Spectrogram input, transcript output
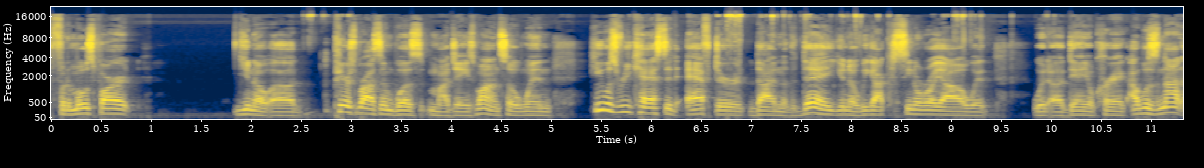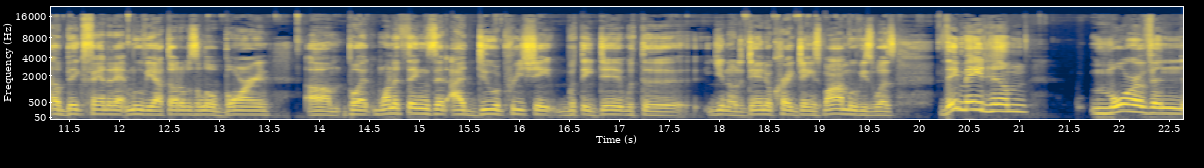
for the most part, you know, uh, Pierce Brosnan was my James Bond. So when he was recasted after Die Another Day, you know, we got Casino Royale with with uh, Daniel Craig. I was not a big fan of that movie. I thought it was a little boring. Um, but one of the things that I do appreciate what they did with the, you know, the Daniel Craig James Bond movies was they made him more of an,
